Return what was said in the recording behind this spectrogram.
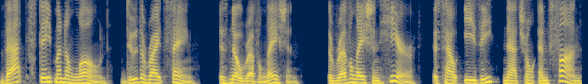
That statement alone, do the right thing, is no revelation. The revelation here is how easy, natural, and fun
